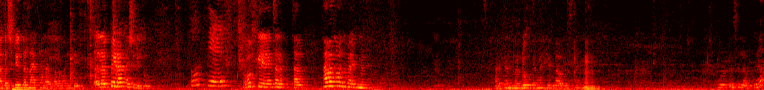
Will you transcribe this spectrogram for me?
आता श्री तर नाही खाणार मला माहिती पेढा खा श्री तू. ओके. चला चाल. थांबा थांबा एक मिनिट. अरे त्यांना डोक्याला हे लावलंच नाही. लावते हा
